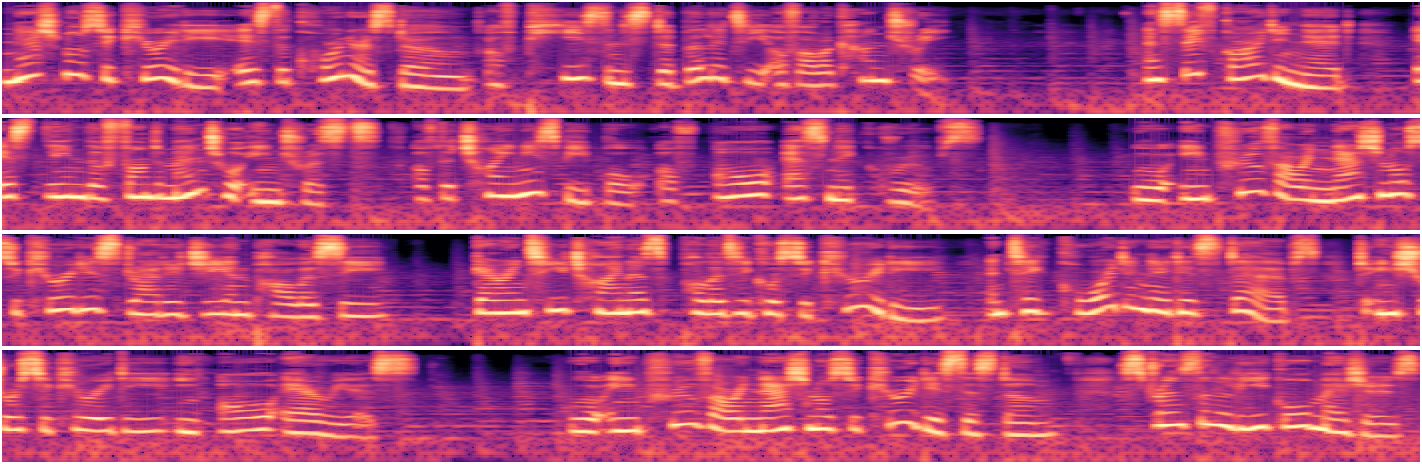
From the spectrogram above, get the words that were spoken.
National security is the cornerstone of peace and stability of our country. And safeguarding it is in the fundamental interests of the Chinese people of all ethnic groups. We will improve our national security strategy and policy guarantee China's political security, and take coordinated steps to ensure security in all areas. We will improve our national security system, strengthen legal measures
